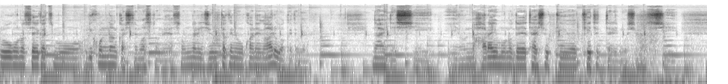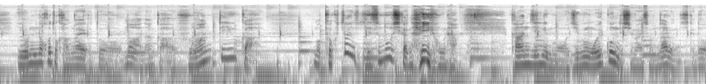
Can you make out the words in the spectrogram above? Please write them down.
老後の生活も離婚なんかしてますとねそんなに潤沢にお金があるわけでもないですしいろんな払い物で退職金が消えてったりもしますしいろんなこと考えるとまあなんか不安っていうかもう極端に絶望しかないような感じにも自分を追い込んでしまいそうになるんですけど、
